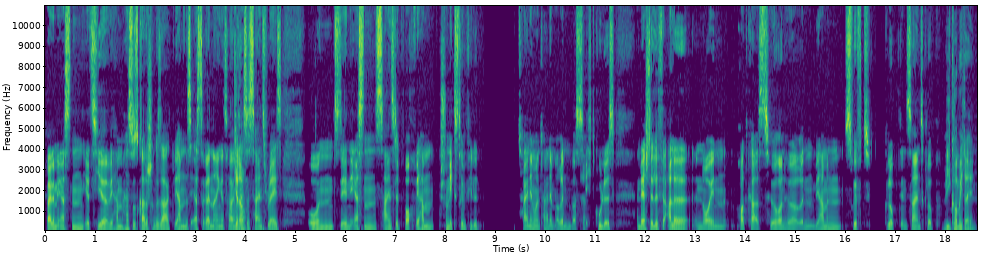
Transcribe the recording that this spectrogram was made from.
bei dem ersten jetzt hier, wir haben, hast du es gerade schon gesagt, wir haben das erste Rennen eingetragen, Genau. das erste Science Race und den ersten Science Lit Woch. Wir haben schon extrem viele Teilnehmer und Teilnehmerinnen, was Ja. echt cool ist. An der Stelle für alle neuen Podcasts-Hörer und Hörerinnen, wir haben einen Swift Club, den Science Club, Wie komme ich dahin?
